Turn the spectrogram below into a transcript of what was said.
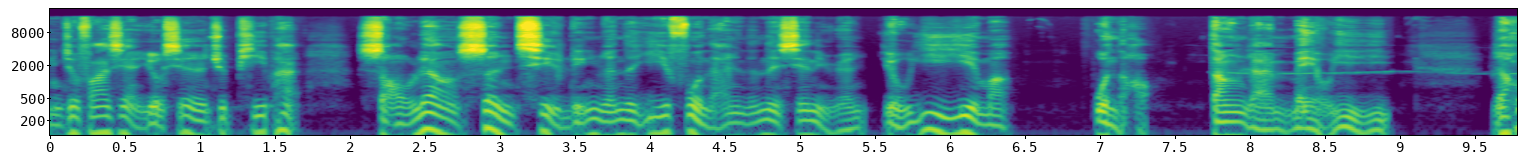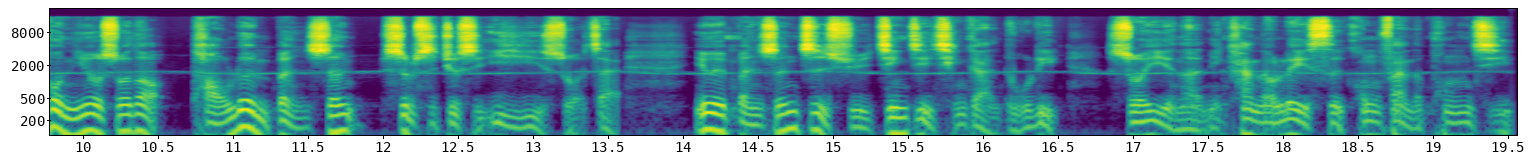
你就发现有些人去批判少量盛气凌人的依附男人的那些女人有意义吗？问得好，当然没有意义。然后你又说到讨论本身是不是就是意义所在？因为本身秩序、经济、情感独立，所以呢，你看到类似空泛的抨击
